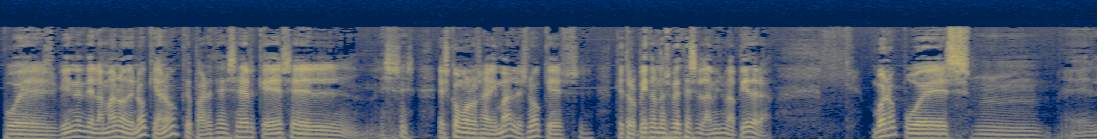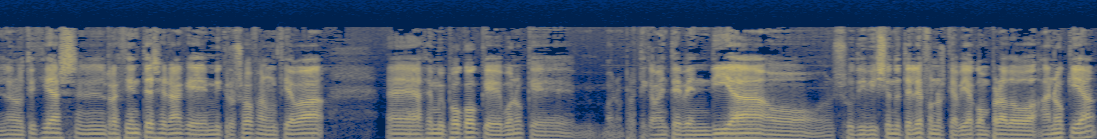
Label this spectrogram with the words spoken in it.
pues viene de la mano de Nokia, ¿no? Que parece ser que es el es, como los animales, ¿no? Que es que tropiezan dos veces en la misma piedra. Bueno, pues mm, eh, la noticia reciente será que Microsoft anunciaba eh, hace muy poco que bueno que bueno prácticamente vendía o su división de teléfonos que había comprado a Nokia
